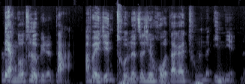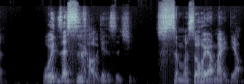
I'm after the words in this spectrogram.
量都特别的大。阿贝已经囤了这些货，大概囤了一年了。我一直在思考一件事情，什么时候要卖掉？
